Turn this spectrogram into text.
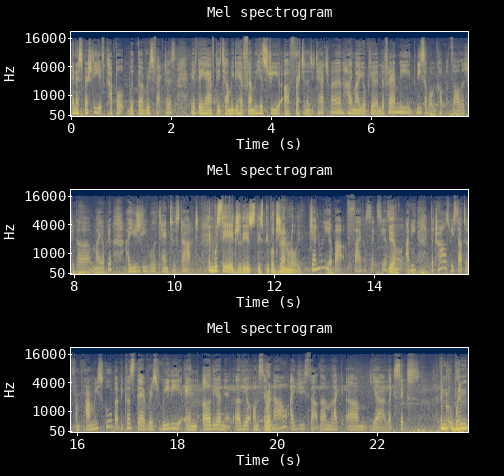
And especially if coupled with the risk factors, if they have, they tell me they have family history of retinal detachment, high myopia in the family, these are what we call pathological myopia, I usually will tend to start. And what's the age of these these people generally? Generally about five or six years Yeah. old. I mean, the trials we started from primary school, but because there is really an earlier earlier onset Right. now, I usually start them like um, yeah, like six. And when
